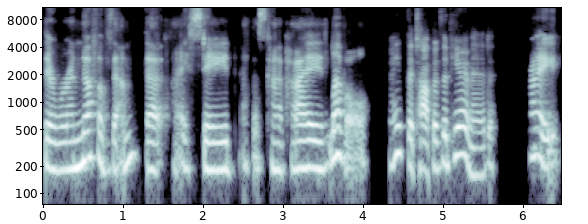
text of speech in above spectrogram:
There were enough of them that I stayed at this kind of high level. Right. The top of the pyramid. Right.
